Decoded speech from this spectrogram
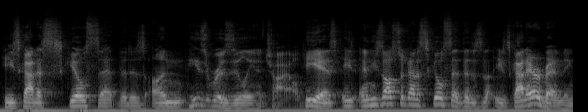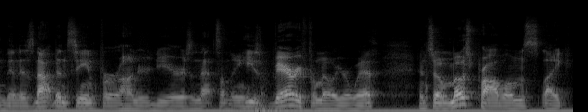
he's got a skill set that is un He's a resilient child. he is he, and he's also got a skill set that is. He's got airbending that has not been seen for 100 years and that's something he's very familiar with and so most problems like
